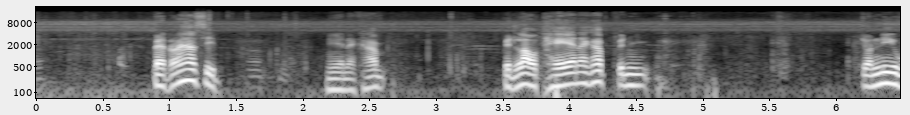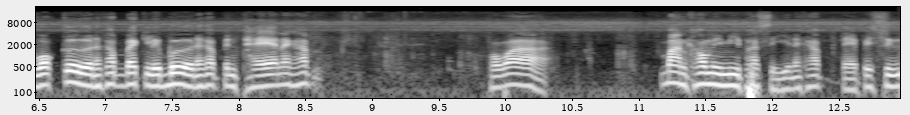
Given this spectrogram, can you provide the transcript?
นะแปดร้อยห้าสิบนี่นะครับ เป็นเหล้าแท้นะครับ เป็น จอห์นนี่วอลเกอร์นะครับแบ็กเลเบอร์นะครับเป็นแท้นะครับ เพราะว่าบ้านเขาไม่มีภาษีนะครับ แต่ไปซื้อ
